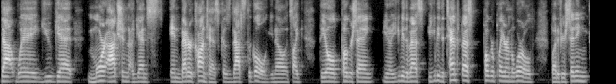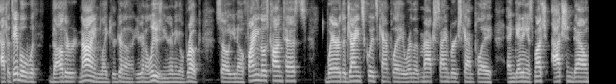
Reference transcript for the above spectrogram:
That way, you get more action against in better contests because that's the goal. You know, it's like the old poker saying, you know, you can be the best, you can be the 10th best poker player in the world, but if you're sitting at the table with the other nine, like you're gonna you're gonna lose and you're gonna go broke. So, you know, finding those contests where the giant squids can't play, where the Max Steinbergs can't play, and getting as much action down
